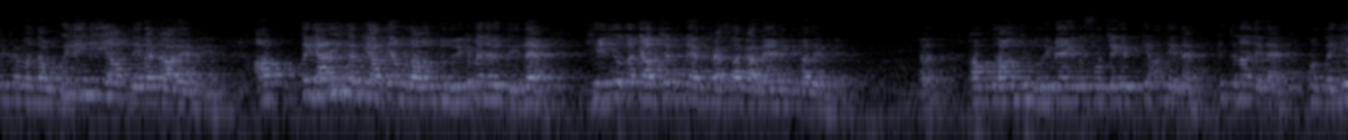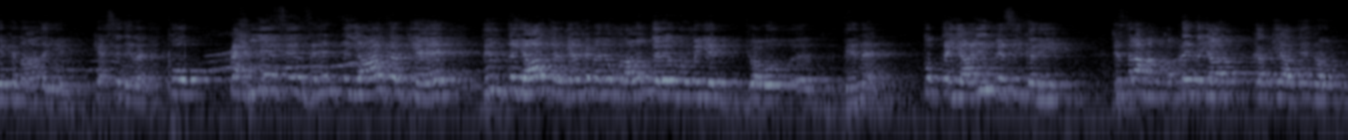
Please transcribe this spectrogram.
فکر مند ہے ولنگلی آپ دینا چاہ رہے ہیں آپ تیاری کر کے آتے ہیں خداوند کی حضوری کہ میں نے دینا ہے۔ یہ نہیں ہوتا کہ آپ چرچ میں فیصلہ کر رہے ہیں کہ کتنا دینا ہے؟ ہاں؟ ہم خداوند کی حضوری میں آئیں گے تو سوچیں گے کیا دینا ہے؟ کتنا دینا ہے؟ ہم دئیے کہ نہ دئیے؟ کیسے دینا ہے؟ تو پہلے سے ذہن تیار کر کے آئے دل تیار کر کے آئے کہ میں نے خداوند تیرے حضور میں یہ جو وہ دینا ہے۔ تو تیاری بیسیکلی جس طرح ہم کپڑے تیار کر کے آتے ہیں، گھروں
